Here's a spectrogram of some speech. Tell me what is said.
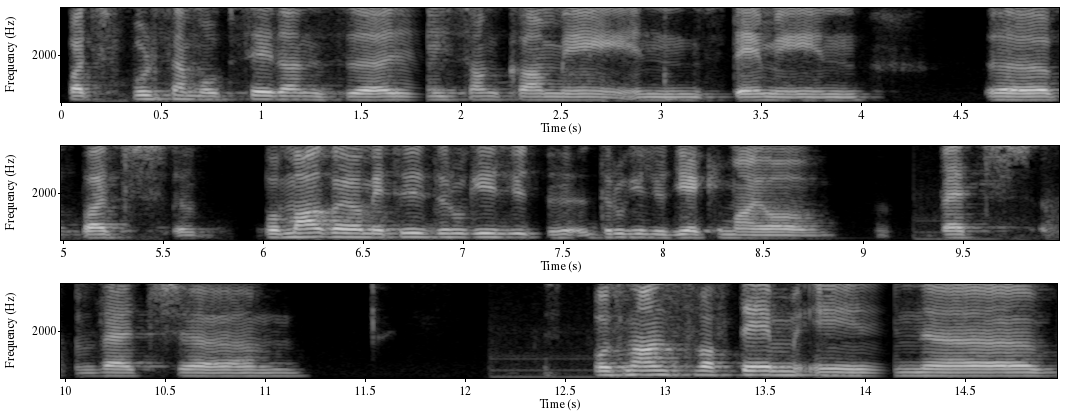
pač ful sem obseden z risankami in s temi. In, uh, pač pomagajo mi tudi drugi, drugi ljudje, ki imajo več, več um, poznanstva v tem. In, uh,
